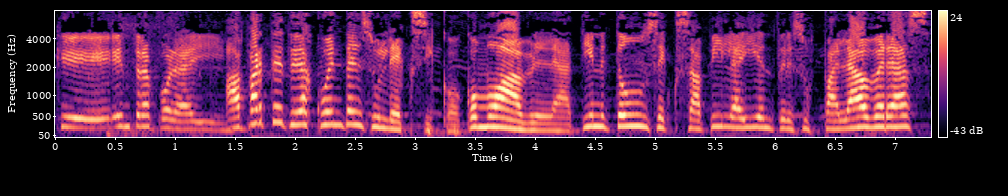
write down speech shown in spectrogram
que entra por ahí. Aparte te das cuenta en su léxico, cómo habla, tiene todo un sexapil ahí entre sus palabras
